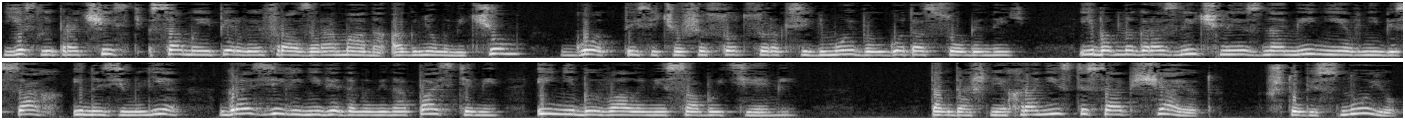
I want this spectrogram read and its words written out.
Если прочесть самые первые фразы романа «Огнем и мечом», год 1647 был год особенный, ибо многоразличные знамения в небесах и на земле грозили неведомыми напастями и небывалыми событиями. Тогдашние хронисты сообщают, что весною,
